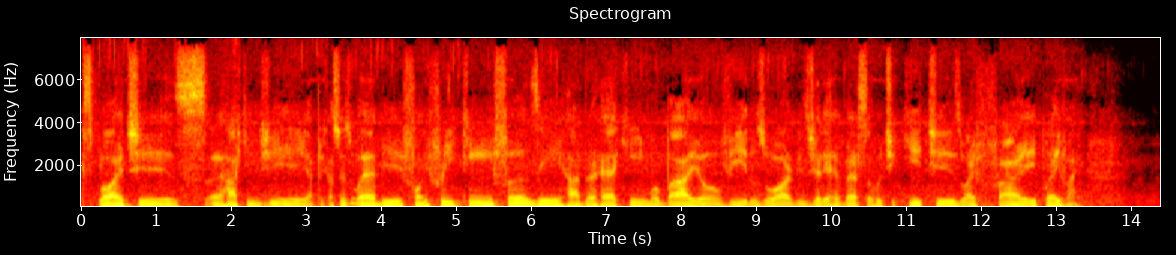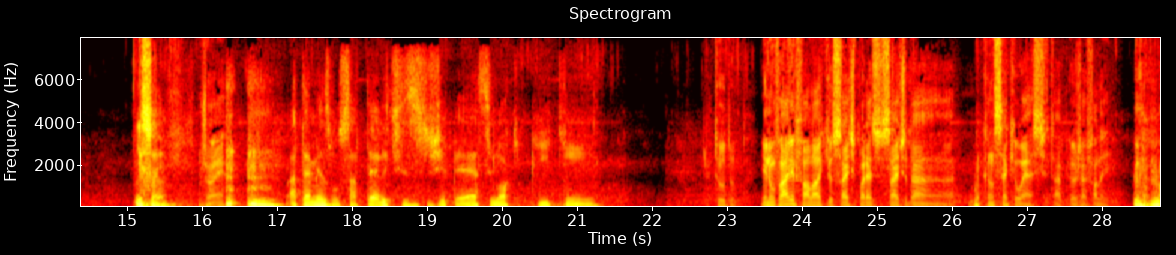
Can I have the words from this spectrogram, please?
exploits, uh, hacking de aplicações web, phone freaking, fuzzing, hardware hacking, mobile, vírus, worms, engenharia reversa, rootkits, Wi-Fi e por aí vai. Isso aí. Joia. Até mesmo satélites, GPS, lockpicking. Tudo. E não vale falar que o site parece o site da Kansec West, tá? Porque eu já falei. Uhum.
